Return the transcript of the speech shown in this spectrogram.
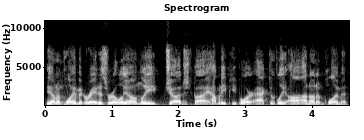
The unemployment rate is really only judged by how many people are actively on unemployment.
